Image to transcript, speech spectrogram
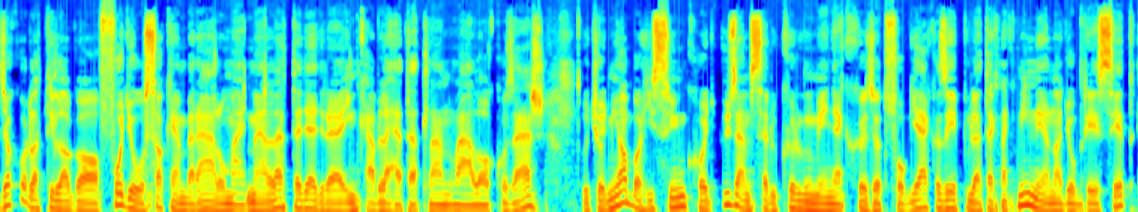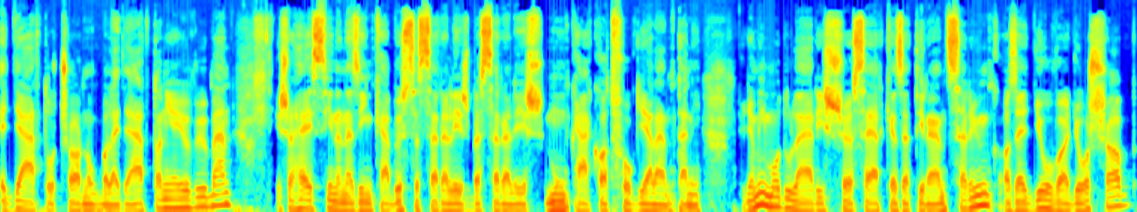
gyakorlatilag a fogyó szakember állomány mellett egy egyre inkább lehetetlen vállalkozás, úgyhogy mi abba hiszünk, hogy üzemszerű körülmények között fogják az épületeknek minél nagyobb részét egy gyártócsarnokba legyártani a jövőben, és a helyszínen ez inkább összeszerelés szerelés munkákat fog jelenteni. Ugye a mi moduláris szerkezeti rendszerünk az egy jóval gyorsabb,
